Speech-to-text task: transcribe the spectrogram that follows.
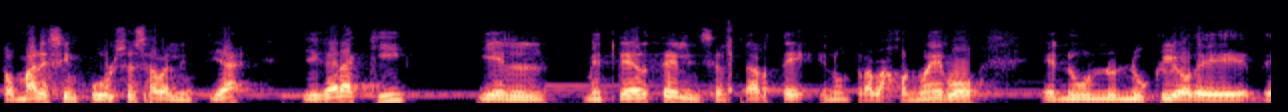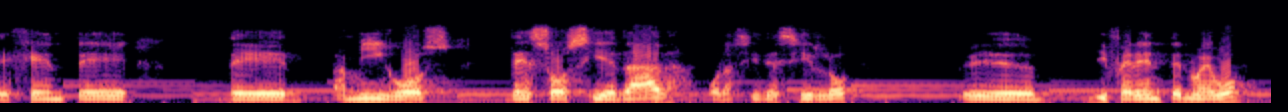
tomar ese impulso, esa valentía, llegar aquí y el meterte, el insertarte en un trabajo nuevo, en un núcleo de, gente, de amigos, de sociedad, por así decirlo, eh, diferente, nuevo,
